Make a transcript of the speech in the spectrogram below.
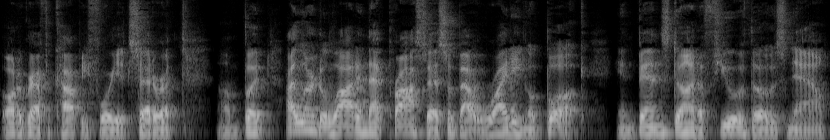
autograph a copy for you, etc. Um, but I learned a lot in that process about writing a book. And Ben's done a few of those now.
